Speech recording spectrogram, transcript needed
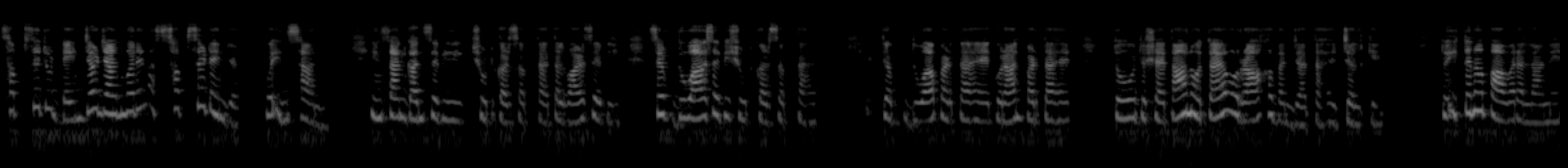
سب سے جو ڈینجر جانور ہے نا، سب سے ڈینجر وہ انسان ہے۔ انسان گن سے بھی شوٹ کر سکتا ہے، تلوار سے بھی، صرف دعا سے بھی شوٹ کر سکتا ہے۔ جب دعا پڑھتا ہے، قرآن پڑھتا ہے تو جو شیطان ہوتا ہے وہ راکھ بن جاتا ہے جل کے۔ تو اتنا پاور اللہ نے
